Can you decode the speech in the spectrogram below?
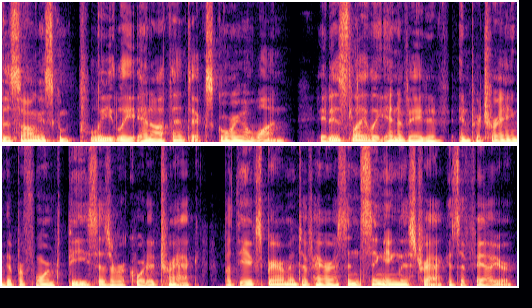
The song is completely inauthentic, scoring a 1. It is slightly innovative in portraying the performed piece as a recorded track, but the experiment of Harrison singing this track is a failure,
